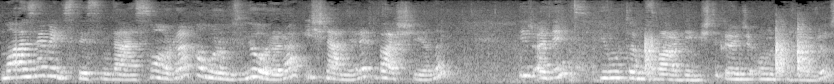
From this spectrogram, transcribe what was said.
Malzeme listesinden sonra hamurumuzu yoğurarak işlemlere başlayalım. Bir adet yumurtamız var demiştik. Önce onu kırıyoruz.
